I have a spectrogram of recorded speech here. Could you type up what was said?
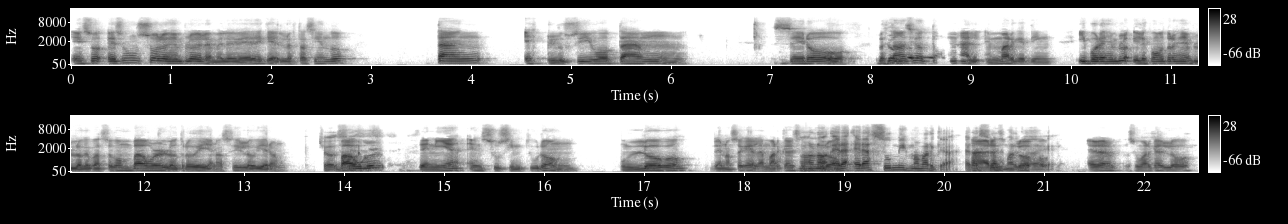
Eso, eso es un solo ejemplo de la MLB de que lo está haciendo tan exclusivo, tan cero, lo están haciendo tan mal en marketing. Y por ejemplo, y les pongo otro ejemplo, lo que pasó con Bauer el otro día, no sé si lo vieron. Yo- sí. Bauer tenía en su cinturón un logo de no sé qué, la marca del No, cinturón. no, era, era su misma marca. Era Ah, su era su marca logo. de- Era su marca del logo.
